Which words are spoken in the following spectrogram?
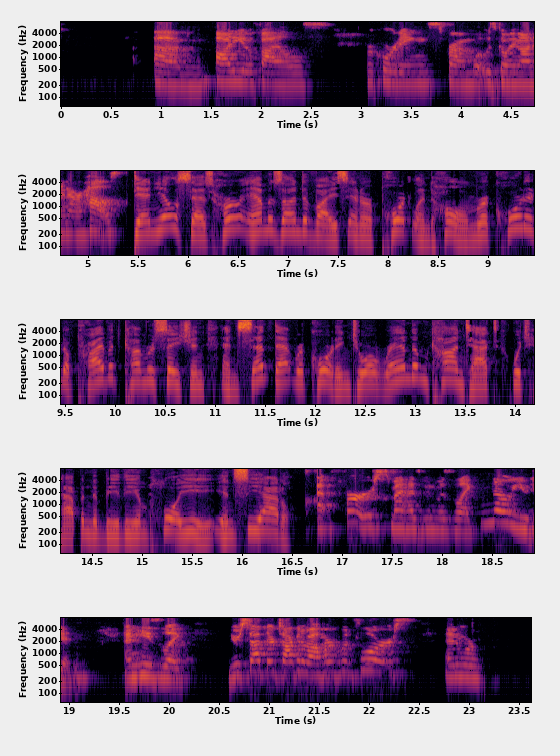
um, audio files, recordings from what was going on in our house. Danielle says her Amazon device in her Portland home recorded a private conversation and sent that recording to a random contact, which happened to be the employee in Seattle. At first, my husband was like, No, you didn't. And he's like, You're sat there talking about hardwood floors. And we're,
